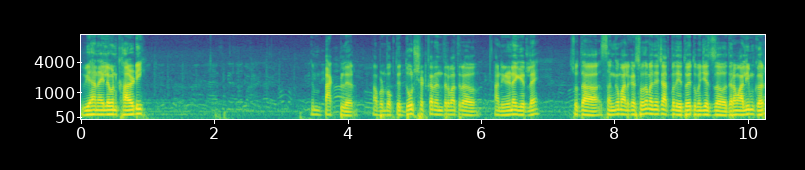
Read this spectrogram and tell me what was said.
Vihan eleven Khardi. Impact player आपण बघतोय दोन षटकानंतर मात्र हा निर्णय घेतला आहे स्वतः संघमालक स्वतः माझ्या आतमध्ये येतोय तो म्हणजेच धर्म आलिमकर.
